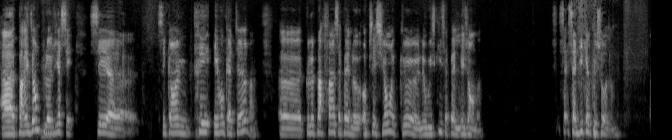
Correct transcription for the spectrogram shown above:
Ah, par exemple, mm. c'est quand même très évocateur que le parfum s'appelle Obsession et que le whisky s'appelle Légende. Ça, ça, dit quelque chose.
